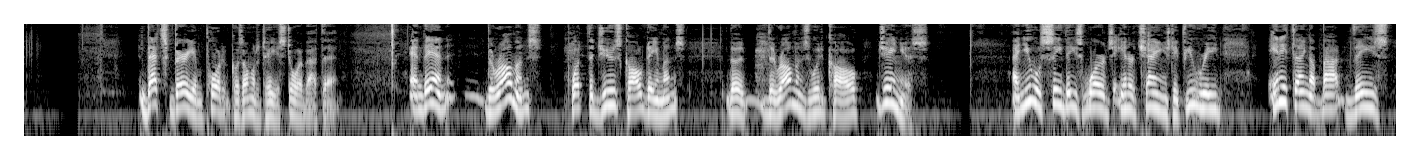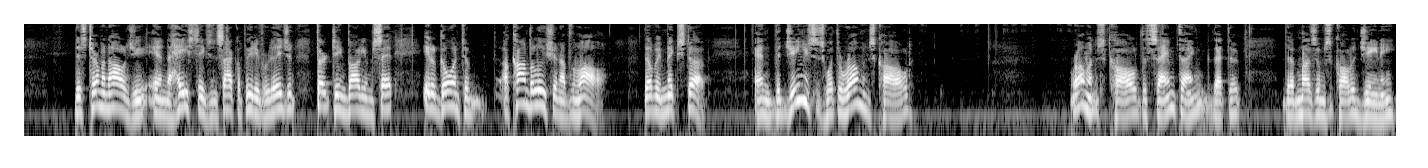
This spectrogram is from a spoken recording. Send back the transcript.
That's very important because I'm going to tell you a story about that. And then the Romans, what the Jews call demons, the, the Romans would call genius. And you will see these words interchanged if you read anything about these this terminology in the Hastings Encyclopedia of Religion, 13 volume set, it'll go into a convolution of them all. They'll be mixed up. And the genius is what the Romans called Romans called the same thing that the the Muslims call a genie.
